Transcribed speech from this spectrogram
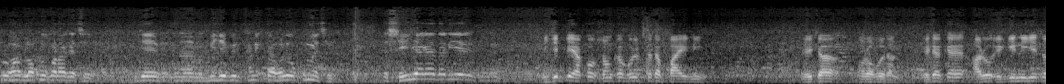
প্রভাব লক্ষ্য করা গেছে যে বিজেপির খানিকটা হলেও কমেছে। তো সেই জায়গায় দাঁড়িয়ে বিজেপি একক সংখ্যাগরিষ্ঠতা পায়নি। এটা ওর অবদান। এটাকে আরও এগিয়ে নিয়ে যেতে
